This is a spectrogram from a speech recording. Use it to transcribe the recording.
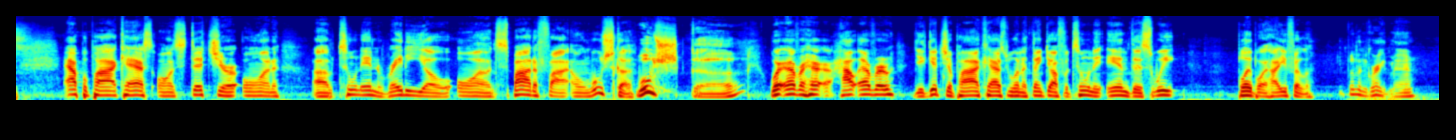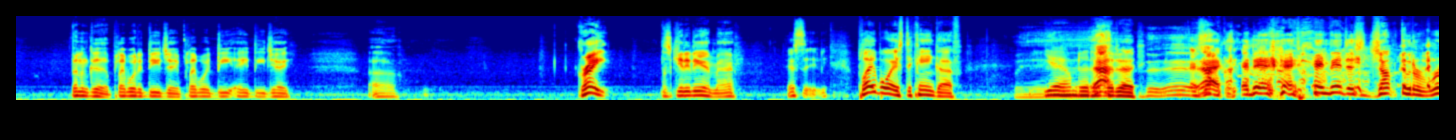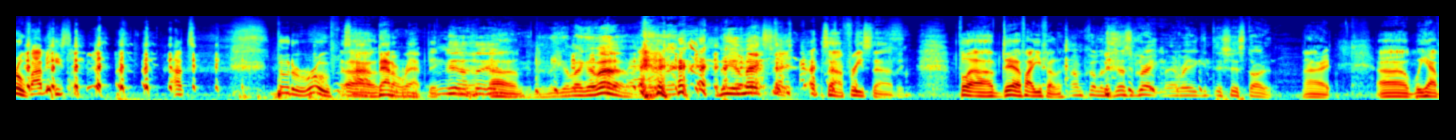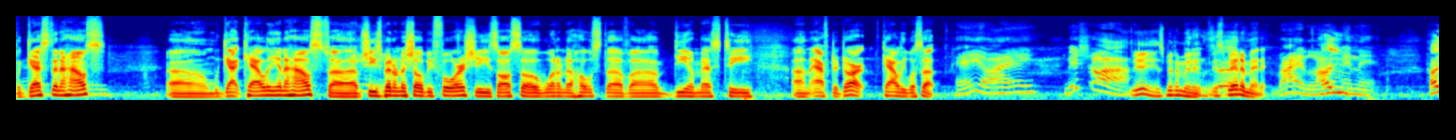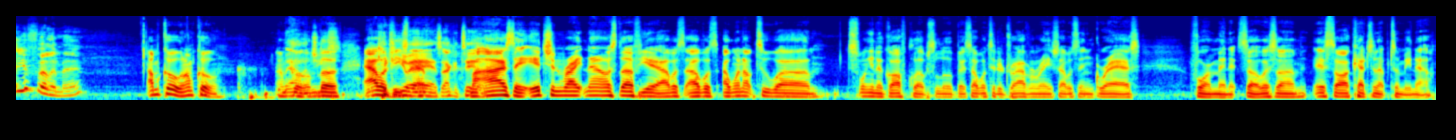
Apple Podcasts, on Stitcher, on uh, TuneIn Radio, on Spotify, on Wooshka, Wooshka. wherever, however you get your podcast. We want to thank y'all for tuning in this week. Playboy, how you feeling? Feeling great, man. Feeling good. Playboy the DJ. Playboy D A DJ. Uh, great. Let's get it in, man. This, Playboy is the king of. Yeah, I'm doing that. Exactly, and then and then just jump through the roof. I mean, through the roof. That's how I Uh, battle rapped it. You know what I'm saying? Um, like a whatever. DMX shit. That's how I freestyled it. Uh, Dev, how you feeling? I'm feeling just great, man. Ready to get this shit started. All right, uh, we have a guest in the house. Um, we got Callie in the house. Uh, she's been on the show before. She's also one of the hosts of um, DMST um, After Dark. Callie, what's up? Hey y'all, hey. Miss y'all. Yeah, it's been a minute. It's been a minute. Right, How long you- minute. How you feeling, man? I'm cool. I'm cool. I'm Them cool. I'm allergies. the They're allergies, kicking your man. ass, I can tell. My eyes they itching right now and stuff. Yeah, I was I was I went out to uh, swinging the golf clubs a little bit. So I went to the driving range. I was in grass for a minute. So it's um it's all catching up to me now.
